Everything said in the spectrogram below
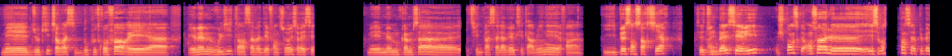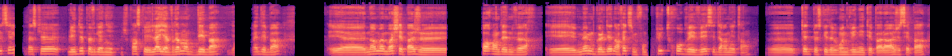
Mais Jokic, en vrai, c'est beaucoup trop fort. Et, euh, et même, vous le dites, hein, ça va défendre sur lui, ça va essayer. Mais même comme ça, euh, il te fait une passe à l'aveugle, c'est terminé. Enfin, il peut s'en sortir. C'est Ouais. une belle série. Je pense qu'en soi, le... et c'est pour ça que je pense que c'est la plus belle série, parce que les deux peuvent gagner. Je pense que là, il y a vraiment débat. Il y a un vrai débat. Et euh, non, mais moi, je sais pas, je en Denver. Et même Golden, en fait, ils me font plus trop rêver ces derniers temps. Euh, Peut-être parce que Draymond Green n'était pas là, je sais pas.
